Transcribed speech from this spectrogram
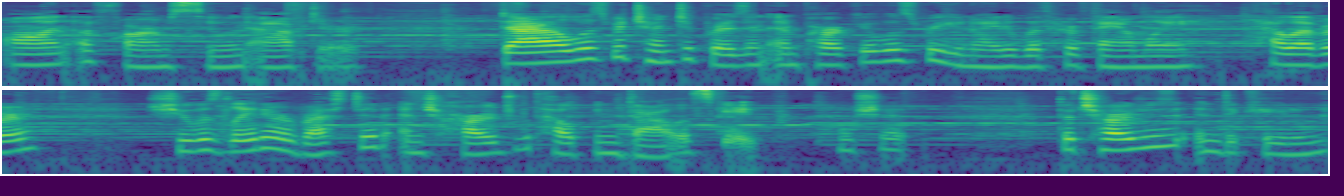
on a farm soon after. Dial was returned to prison and Parker was reunited with her family. However, she was later arrested and charged with helping Dial escape. Oh shit. The charges indicated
